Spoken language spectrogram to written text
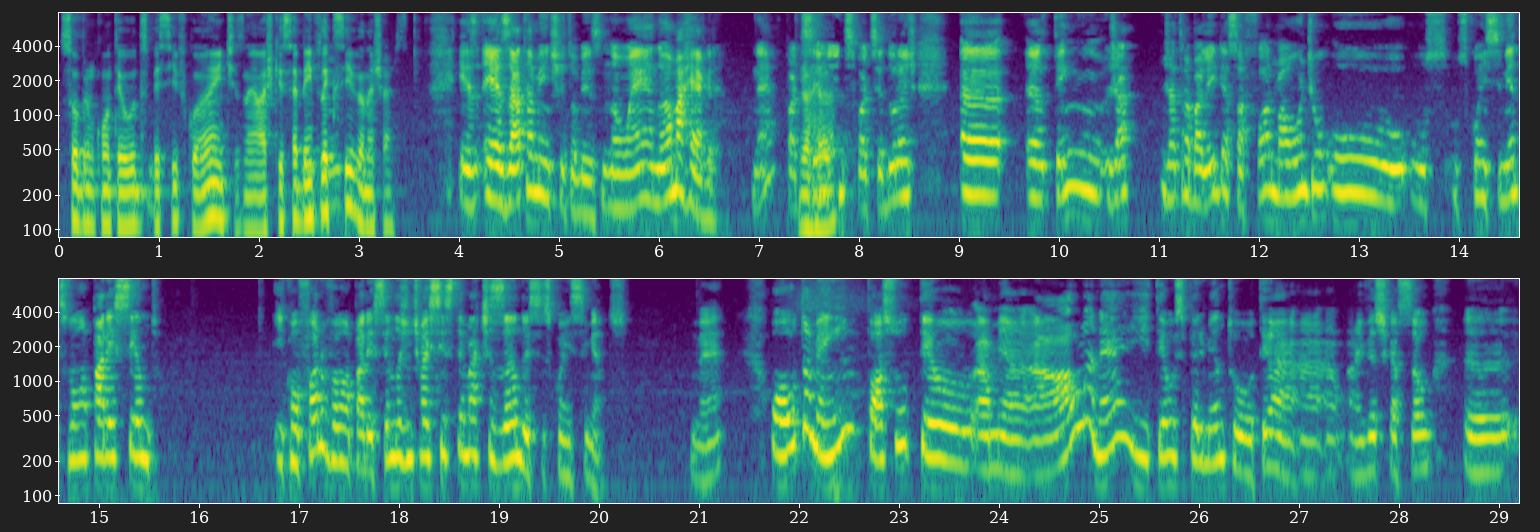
sobre um conteúdo específico antes, né? Eu acho que isso é bem uhum. flexível, né, Charles? Ex exatamente, Tobias. Não é, não é uma regra, né? Pode uhum. ser antes, pode ser durante. Uh, eu tenho já já trabalhei dessa forma, onde o, o, os, os conhecimentos vão aparecendo e conforme vão aparecendo a gente vai sistematizando esses conhecimentos, né? Ou também posso ter a minha a aula, né, e ter o experimento, ter a, a, a investigação uh,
